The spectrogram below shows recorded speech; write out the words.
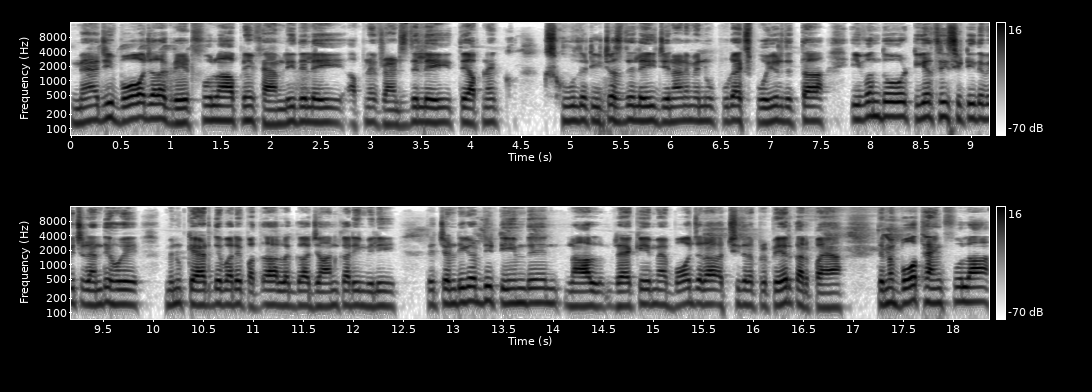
ਮੈਂ ਜੀ ਬਹੁਤ ਜ਼ਿਆਦਾ ਗ੍ਰੇਟਫੁਲ ਹਾਂ ਆਪਣੀ ਫੈਮਿਲੀ ਦੇ ਲਈ, ਆਪਣੇ ਫਰੈਂਡਸ ਦੇ ਲਈ ਤੇ ਆਪਣੇ ਸਕੂਲ ਦੇ ਟੀਚਰਸ ਦੇ ਲਈ ਜਿਨ੍ਹਾਂ ਨੇ ਮੈਨੂੰ ਪੂਰਾ ਐਕਸਪੋਜ਼ਰ ਦਿੱਤਾ। ਈਵਨ ਦੋ ਟੀਅਰ 3 ਸਿਟੀ ਦੇ ਵਿੱਚ ਰਹਿੰਦੇ ਹੋਏ ਮੈਨੂੰ ਕੈਟ ਦੇ ਬਾਰੇ ਪਤਾ ਲੱਗਾ, ਜਾਣਕਾਰੀ ਮਿਲੀ ਤੇ ਚੰਡੀਗੜ੍ਹ ਦੀ ਟੀਮ ਦੇ ਨਾਲ ਰਹਿ ਕੇ ਮੈਂ ਬਹੁਤ ਜ਼ਿਆਦਾ ਅੱਛੀ ਤਰ੍ਹਾਂ ਪ੍ਰਿਪੇਅਰ ਕਰ ਪਾਇਆ ਤੇ ਮੈਂ ਬਹੁਤ ਥੈਂਕਫੁਲ ਹਾਂ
